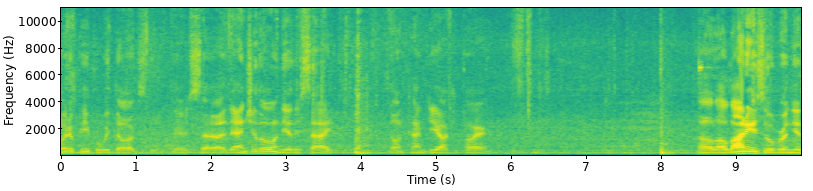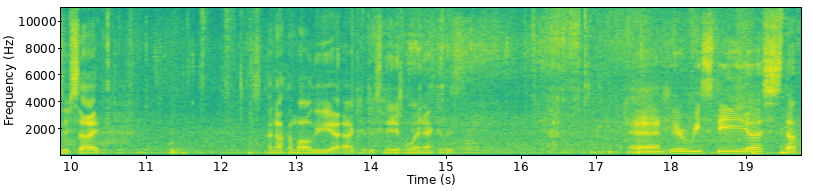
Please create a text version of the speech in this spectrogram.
What do people with dogs do? There's uh, D'Angelo on the other side, longtime deoccupier. Uh, Laulani is over on the other side. Kanaka Maoli uh, activist, Native Hawaiian activist. And here we see uh, stuff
